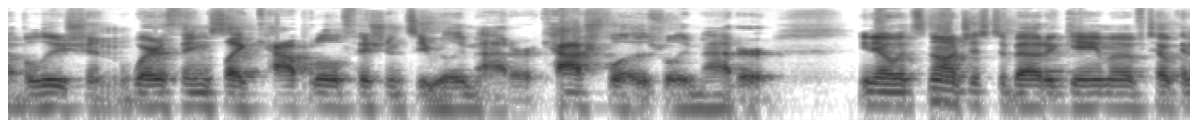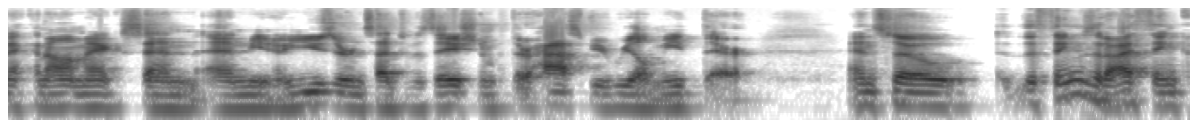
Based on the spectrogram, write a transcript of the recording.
evolution where things like capital efficiency really matter, cash flows really matter. You know, it's not just about a game of token economics and and you know user incentivization, but there has to be real meat there. And so the things that I think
